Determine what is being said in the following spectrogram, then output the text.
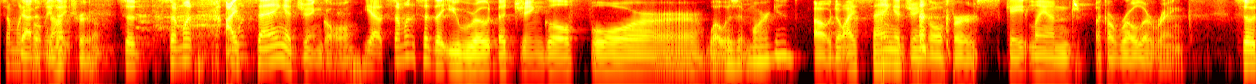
Someone That told is me not that. true. So someone, I sang a jingle. yeah, someone said that you wrote a jingle for what was it, Morgan? Oh no, I sang a jingle for Skateland, like a roller rink. So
